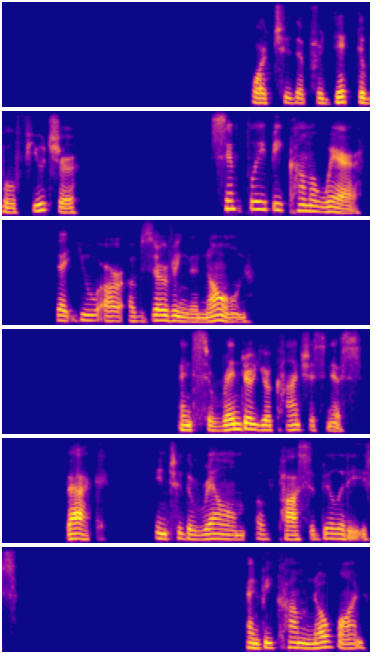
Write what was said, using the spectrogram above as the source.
or to the predictable future, simply become aware that you are observing the known and surrender your consciousness back into the realm of possibilities and become no one.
